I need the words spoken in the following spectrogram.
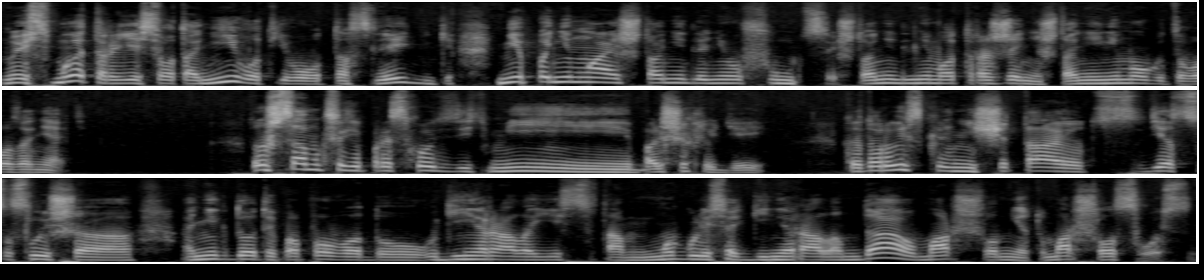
но есть мэтр, есть вот они, вот его вот наследники, не понимая, что они для него функции, что они для него отражение, что они не могут его занять. То же самое, кстати, происходит с детьми больших людей – которые искренне считают, с детства слыша анекдоты по поводу у генерала есть там, могу ли стать генералом, да, у маршала нет, у маршала свойств.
